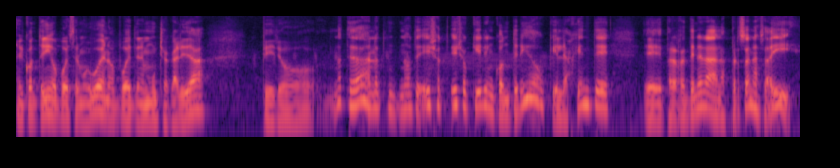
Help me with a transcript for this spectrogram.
el contenido puede ser muy bueno, puede tener mucha calidad, pero no te da, no te, ellos, ellos quieren contenido que la gente eh, para retener a las personas ahí.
